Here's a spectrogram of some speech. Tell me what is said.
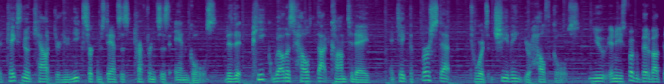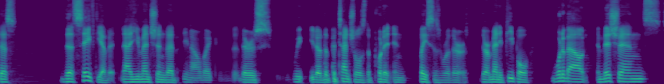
that takes into account your unique circumstances, preferences, and goals. Visit peakwellnesshealth.com today and take the first step towards achieving your health goals. You and you spoke a bit about this, the safety of it. Now you mentioned that, you know, like there's we you know, the potential is to put it in places where there there are many people. What about emissions,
